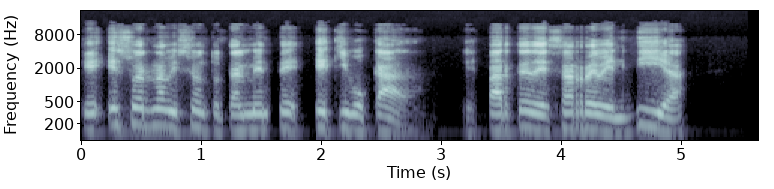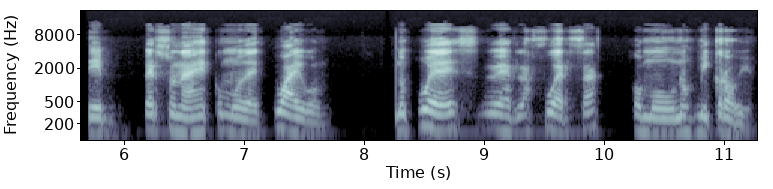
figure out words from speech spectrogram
Que eso era una visión totalmente equivocada. Es parte de esa rebeldía de personajes como de qui No puedes ver la fuerza como unos microbios.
